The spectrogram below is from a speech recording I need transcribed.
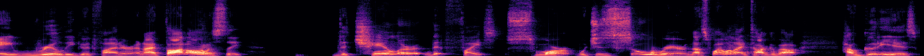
a really good fighter, and I thought honestly, the Chandler that fights smart, which is so rare, and that's why when I talk about how good he is,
